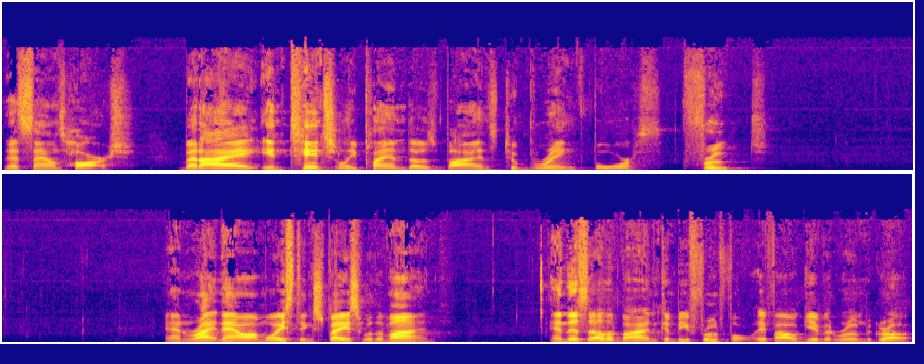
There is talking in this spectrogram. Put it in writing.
That sounds harsh, but I intentionally planted those vines to bring forth fruit. And right now, I'm wasting space with a vine. And this other vine can be fruitful if I'll give it room to grow.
